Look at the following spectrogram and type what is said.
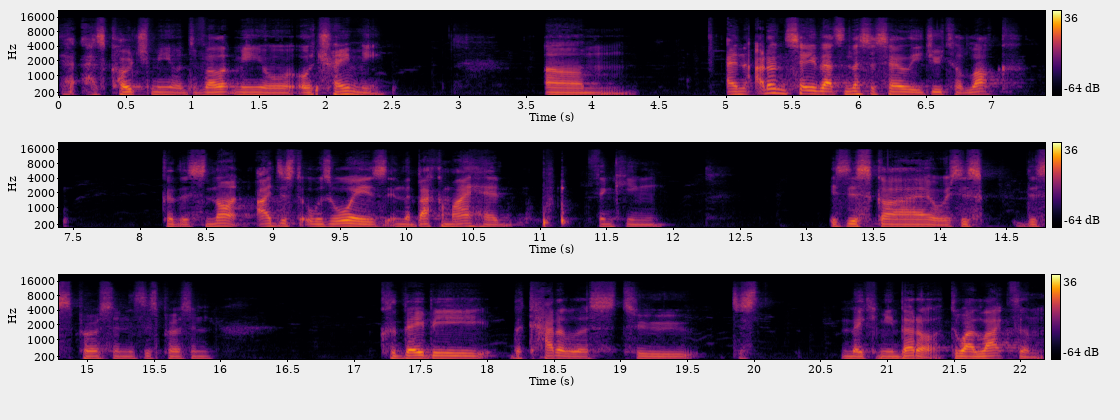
has coached me or developed me or, or trained me. Um, and I don't say that's necessarily due to luck, because it's not. I just was always in the back of my head thinking, is this guy or is this this person, is this person, could they be the catalyst to just making me better? Do I like them?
